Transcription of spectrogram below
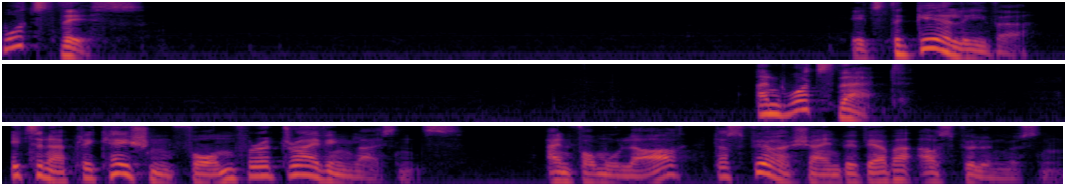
What's this? It's the gear lever. And what's that? It's an application form for a driving license. Ein Formular, das Führerscheinbewerber ausfüllen müssen.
